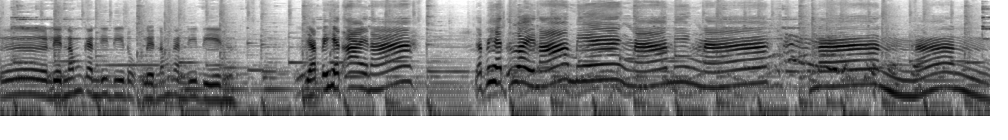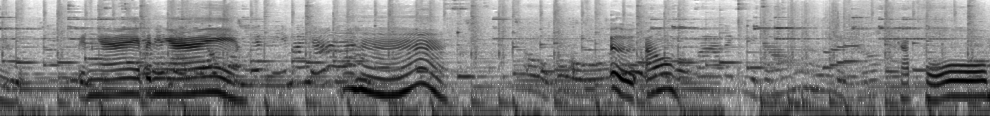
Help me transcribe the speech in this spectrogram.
เออเรียนน้ำกันดีๆลูกเรียนน้ำกันดีๆอย่าไปเฮ็ดอ้ายนะ อย่าไปเฮ็ดเอื้อยนะเมี่งนะมิ่งนะ นั่นนั่นเป็นไงเป็นไงอือหือเออเอาครับผม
